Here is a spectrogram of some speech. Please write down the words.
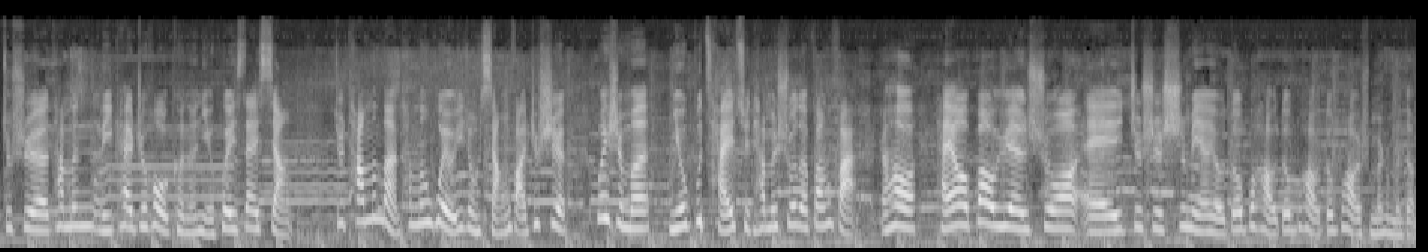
就是他们离开之后，可能你会在想，就他们吧，他们会有一种想法，就是为什么你又不采取他们说的方法，然后还要抱怨说，哎，就是失眠有多不好，多不好，多不好，什么什么的。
